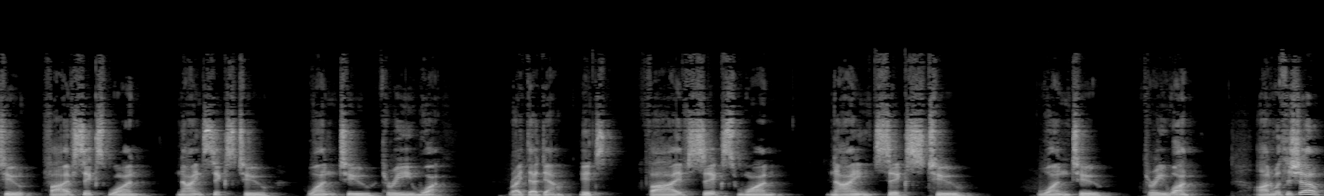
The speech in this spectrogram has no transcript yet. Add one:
to 561 962 1231. Write that down. It's 561 962 1231. On with the show.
